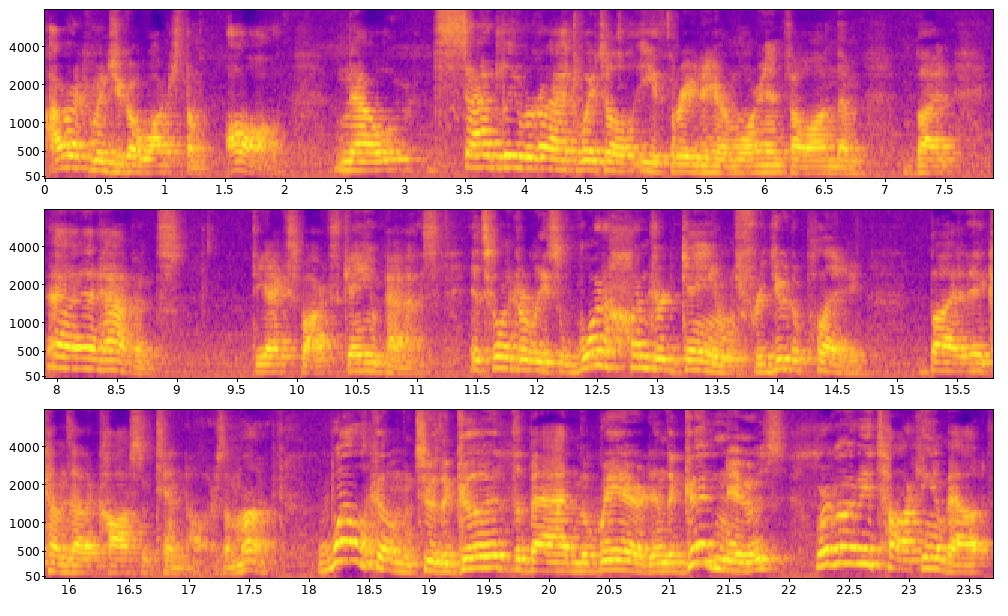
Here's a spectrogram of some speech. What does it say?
I recommend you go watch them all. Now, sadly, we're going to have to wait till E3 to hear more info on them, but eh, it happens. The Xbox Game Pass. It's going to release 100 games for you to play, but it comes at a cost of $10 a month. Welcome to the good, the bad, and the weird. And the good news, we're going to be talking about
